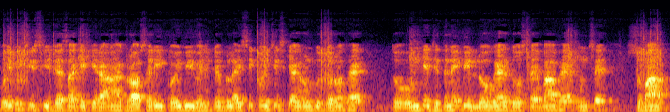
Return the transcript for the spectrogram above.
कोई भी चीज़ की, जैसा कि किराना ग्रॉसरी कोई भी वेजिटेबल ऐसी कोई चीज़ की अगर उनको ज़रूरत है तो उनके जितने भी लोग हैं, दोस्त अहबाब है, उनसे सुबह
